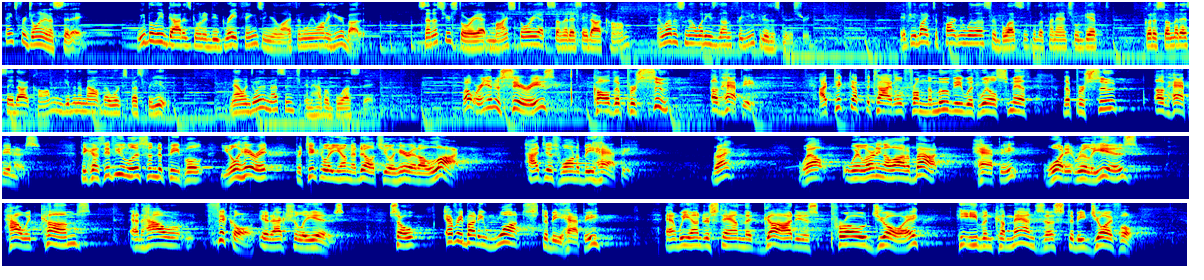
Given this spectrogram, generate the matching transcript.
Thanks for joining us today. We believe God is going to do great things in your life and we want to hear about it. Send us your story at mystory at summitsa.com and let us know what He's done for you through this ministry. If you'd like to partner with us or bless us with a financial gift, go to summitsa.com and give an amount that works best for you. Now enjoy the message and have a blessed day. Well, we're in a series called The Pursuit of Happy. I picked up the title from the movie with Will Smith, The Pursuit of Happiness. Because if you listen to people, you'll hear it, particularly young adults, you'll hear it a lot. I just want to be happy. Right? Well, we're learning a lot about happy, what it really is, how it comes, and how fickle it actually is. So, everybody wants to be happy, and we understand that God is pro joy. He even commands us to be joyful.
